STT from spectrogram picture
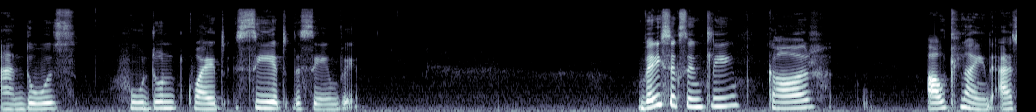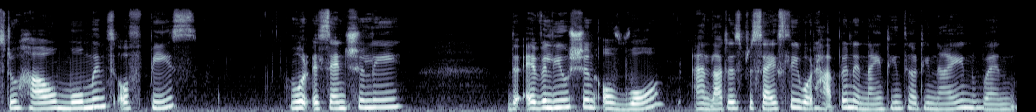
and those who don't quite see it the same way. Very succinctly, Carr outlined as to how moments of peace were essentially the evolution of war and that is precisely what happened in 1939 when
